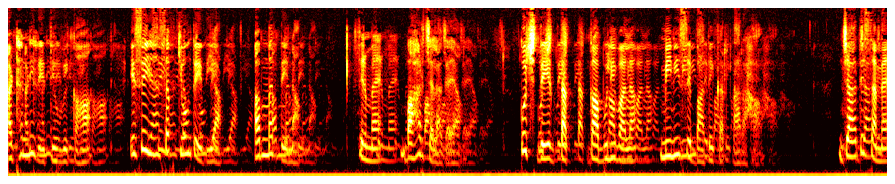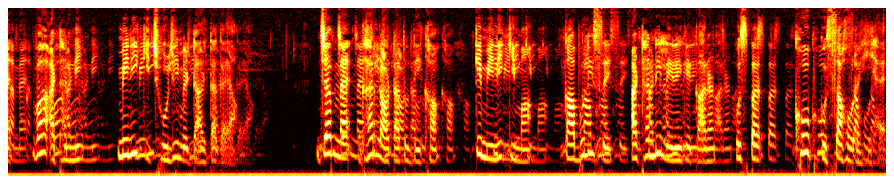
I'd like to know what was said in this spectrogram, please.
अठन्नी देते हुए कहा इसे यह सब क्यों दे दिया? अब मत देना। फिर मैं बाहर चला गया। कुछ देर तक काबुली वाला मिनी से बातें करता रहा। जाते समय वह अठन्नी मिनी की झोली में डालता गया। जब मैं घर लौटा तो देखा कि मिनी की माँ काबुली से अठन्नी लेने के कारण उस पर खूब गुस्सा हो रही है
